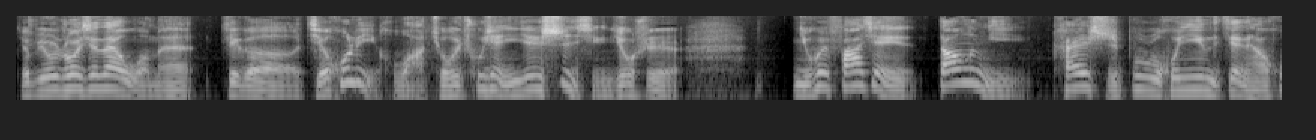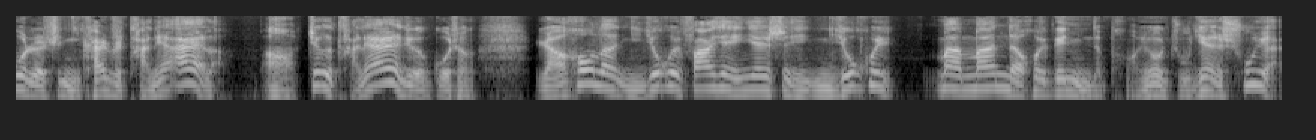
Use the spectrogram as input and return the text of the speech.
就比如说现在我们这个结婚了以后啊，就会出现一件事情，就是你会发现，当你开始步入婚姻的殿堂，或者是你开始谈恋爱了。啊，这个谈恋爱这个过程，然后呢，你就会发现一件事情，你就会慢慢的会跟你的朋友逐渐疏远，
